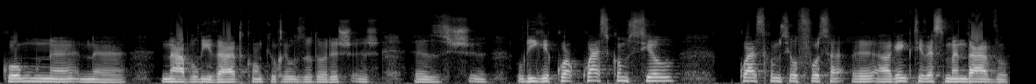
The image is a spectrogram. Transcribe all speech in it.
como na, na, na habilidade com que o realizador as, as, as liga, quase como se ele quase como se ele fosse uh, alguém que tivesse mandado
